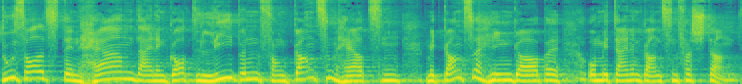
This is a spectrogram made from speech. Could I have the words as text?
Du sollst den Herrn, deinen Gott, lieben von ganzem Herzen, mit ganzer Hingabe und mit deinem ganzen Verstand.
